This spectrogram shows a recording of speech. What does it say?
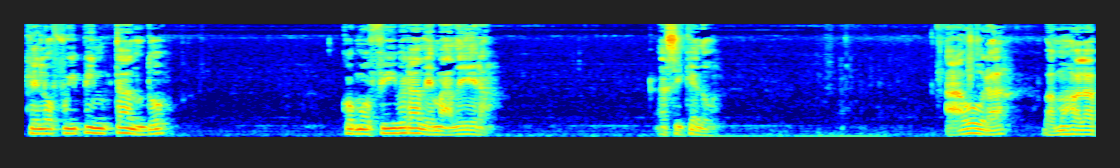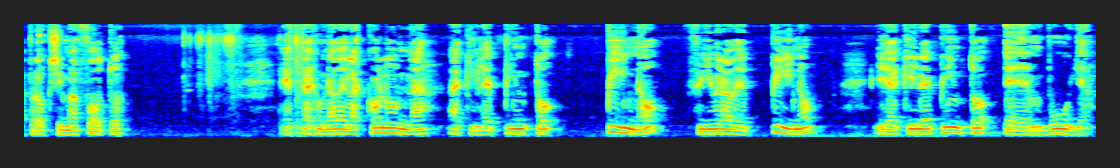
que lo fui pintando como fibra de madera. Así quedó. Ahora vamos a la próxima foto. Esta es una de las columnas. Aquí le pinto pino, fibra de pino. Y aquí le pinto embulla.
